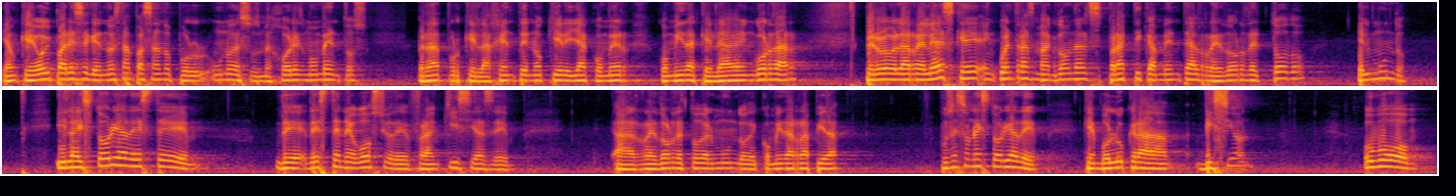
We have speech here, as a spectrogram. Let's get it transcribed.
y aunque hoy parece que no están pasando por uno de sus mejores momentos, ¿verdad? Porque la gente no quiere ya comer comida que le haga engordar. Pero la realidad es que encuentras McDonald's prácticamente alrededor de todo el mundo. Y la historia de este, de, este negocio de franquicias de alrededor de todo el mundo de comida rápida, pues es una historia de, que involucra visión. Hubo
